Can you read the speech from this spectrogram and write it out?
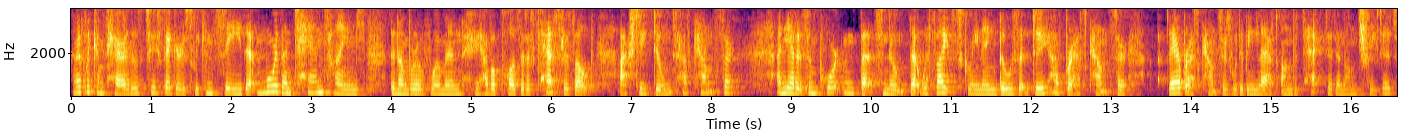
And if we compare those two figures, we can see that more than 10 times the number of women who have a positive test result actually don't have cancer. And yet it's important that to note that without screening, those that do have breast cancer, their breast cancers would have been left undetected and untreated.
